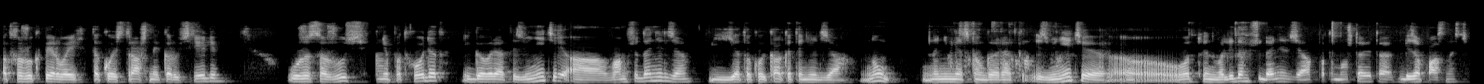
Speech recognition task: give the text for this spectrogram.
подхожу к первой такой страшной карусели. Уже сажусь, мне подходят и говорят, извините, а вам сюда нельзя. И я такой, как это нельзя? Ну, на немецком говорят, извините, э, вот инвалидам сюда нельзя, потому что это безопасность.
